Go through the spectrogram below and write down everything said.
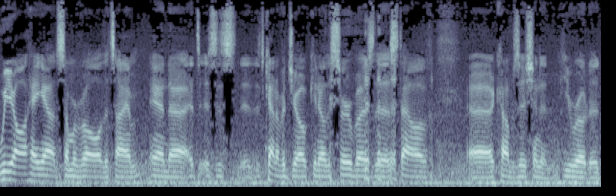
we all hang out in Somerville all the time, and uh, it's it's, just, it's kind of a joke, you know. The Serbo is the style of uh, composition, and he wrote a,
